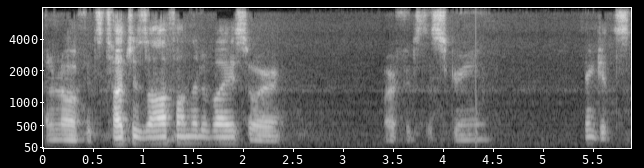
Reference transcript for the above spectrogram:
I don't know if it's touches off on the device or or if it's the screen. I think it's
